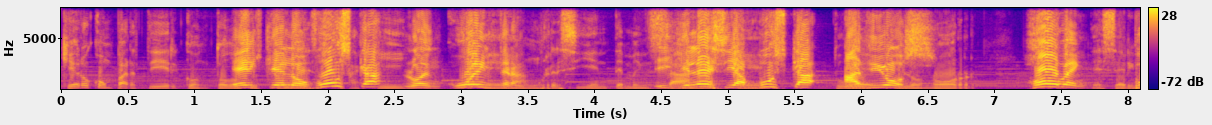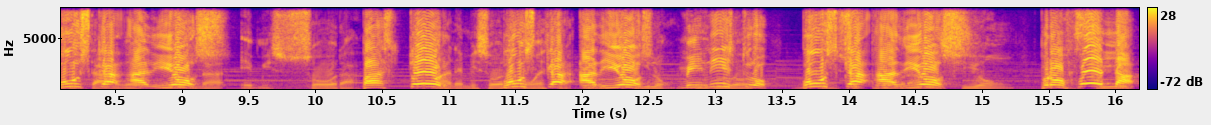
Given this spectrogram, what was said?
Quiero compartir con todos el que lo busca lo encuentra. un reciente mensaje. Iglesia busca a Dios. El honor Joven, busca a Dios. emisora, Pastor, busca a Dios. Ministro, busca a Dios. Profeta,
